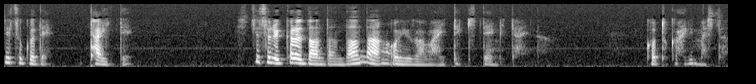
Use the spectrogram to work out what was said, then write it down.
でそこで炊いて。してそれからだんだんだんだんお湯が沸いてきてみたいな。ことがありましたね。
